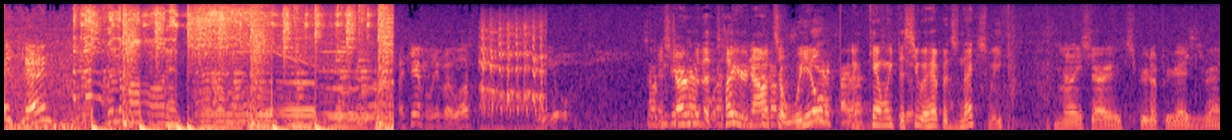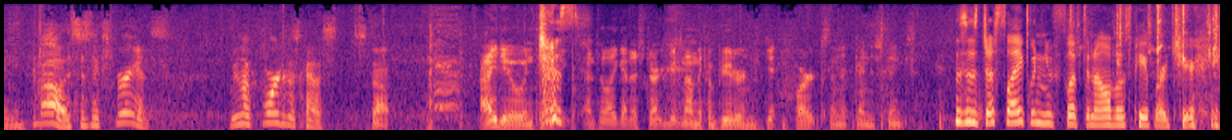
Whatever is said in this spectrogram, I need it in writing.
I can. When the morning I can't believe I lost the wheel. So if It started with a tire, you now it's a wheel. I can't wait to see what happens next week. I'm really sorry I screwed up your guys' riding. No, this is experience. We look forward to this kind of stuff. I do until, Just- I, until I gotta start getting on the computer and getting parts and it kind of stinks. This is just like when you flipped and all those people are cheering.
